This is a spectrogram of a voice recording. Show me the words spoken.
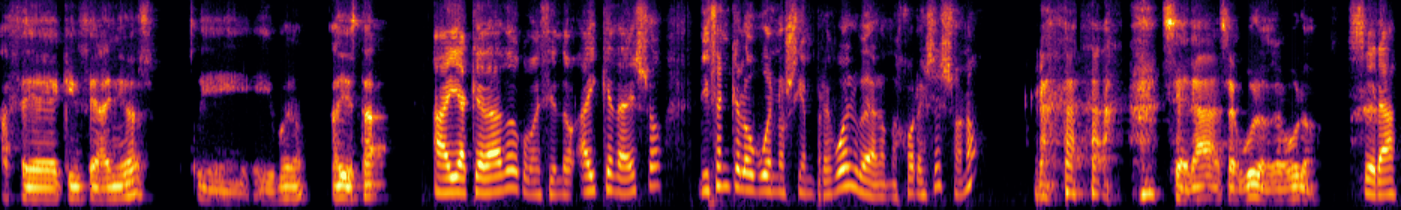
hace 15 años y, y bueno, ahí está ahí ha quedado, como diciendo, ahí queda eso. Dicen que lo bueno siempre vuelve, a lo mejor es eso, ¿no? Será, seguro, seguro. Será.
